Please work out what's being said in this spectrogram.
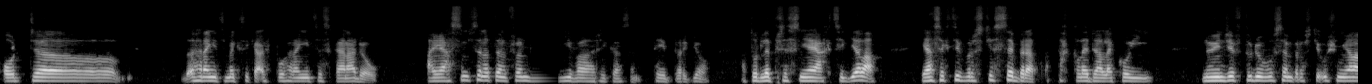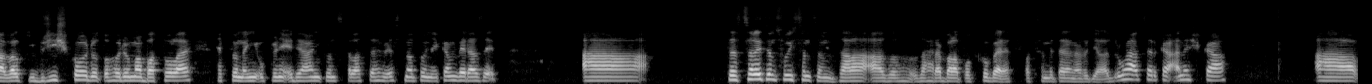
od uh, hranic Mexika až po hranice s Kanadou. A já jsem se na ten film dívala a říkala jsem, ty brďo, a tohle přesně já chci dělat. Já se chci prostě sebrat a takhle daleko jít. No jenže v tu dobu jsem prostě už měla velký bříško, do toho doma batole, tak to není úplně ideální konstelace hvězd na to někam vyrazit. A to celý ten svůj sen jsem vzala a zahrabala pod koberec. Pak se mi teda narodila druhá dcerka Aneška a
